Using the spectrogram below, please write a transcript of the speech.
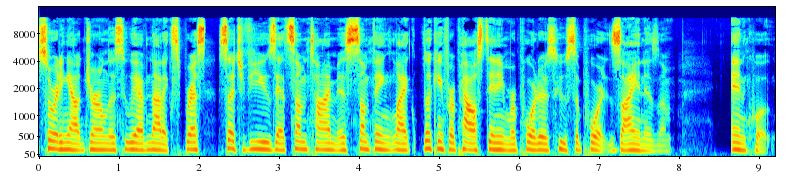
sorting out journalists who have not expressed such views at some time is something like looking for Palestinian reporters who support Zionism. End quote.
